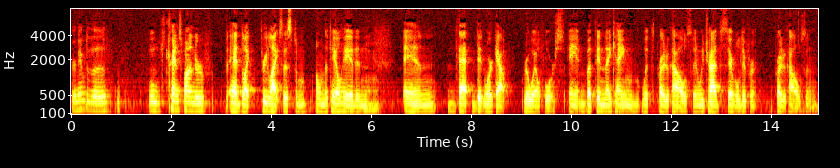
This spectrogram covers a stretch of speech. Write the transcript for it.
remember the little transponder had like three light system on the tailhead and, and that didn't work out real well for us. And, but then they came with the protocols and we tried several different protocols and,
